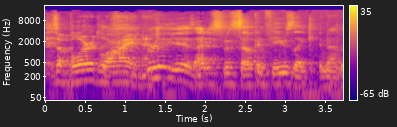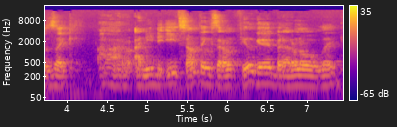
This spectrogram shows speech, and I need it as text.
there's a blurred line. It really is. I just was so confused. Like and I was like, oh, I don't. I need to eat something because I don't feel good, but I don't know. Like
